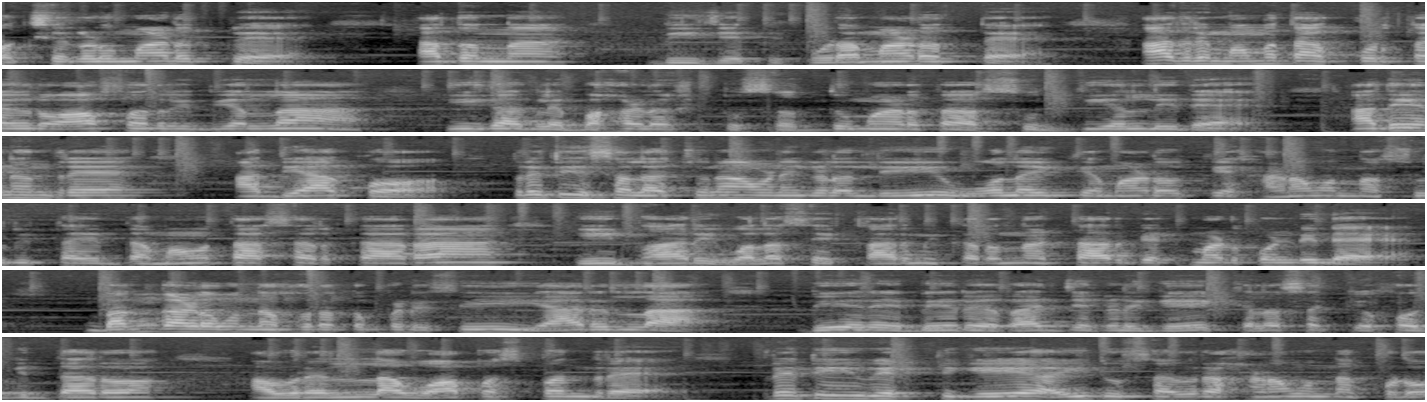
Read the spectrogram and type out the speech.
ಪಕ್ಷಗಳು ಮಾಡುತ್ತವೆ ಅದನ್ನು ಬಿ ಜೆ ಪಿ ಕೂಡ ಮಾಡುತ್ತೆ. ಆದರೆ ಮಮತಾ ಕೊಡ್ತಾ ಇರೋ ಆಫರ್ ಇದೆಯಲ್ಲ, ಈಗಾಗಲೇ ಬಹಳಷ್ಟು ಸದ್ದು ಮಾಡ್ತಾ ಸುದ್ದಿಯಲ್ಲಿದೆ. ಅದೇನೆಂದರೆ ಅದ್ಯಾಕೋ, ಪ್ರತಿ ಸಲ ಚುನಾವಣೆಗಳಲ್ಲಿ ಓಲೈಕೆ ಮಾಡೋಕ್ಕೆ ಹಣವನ್ನು ಸುರಿತಾ ಇದ್ದ ಮಮತಾ ಸರ್ಕಾರ ಈ ಬಾರಿ ವಲಸೆ ಕಾರ್ಮಿಕರನ್ನು ಟಾರ್ಗೆಟ್ ಮಾಡಿಕೊಂಡಿದೆ. ಬಂಗಾಳವನ್ನು ಹೊರತುಪಡಿಸಿ ಯಾರೆಲ್ಲ ಬೇರೆ ಬೇರೆ ರಾಜ್ಯಗಳಿಗೆ ಕೆಲಸಕ್ಕೆ ಹೋಗಿದ್ದಾರೋ ಅವರೆಲ್ಲ ವಾಪಸ್ ಬಂದರೆ ಪ್ರತಿ ವ್ಯಕ್ತಿಗೆ ಐದು ಸಾವಿರ ಹಣವನ್ನು ಕೊಡೋ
